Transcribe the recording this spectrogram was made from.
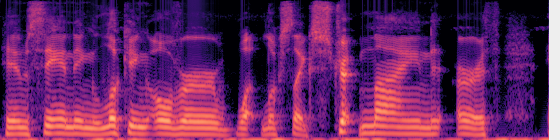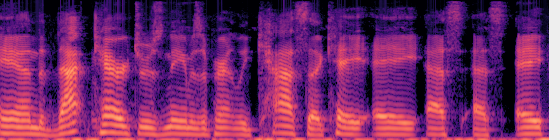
him standing looking over what looks like strip mined Earth, and that character's name is apparently Kassa, K A S S A,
